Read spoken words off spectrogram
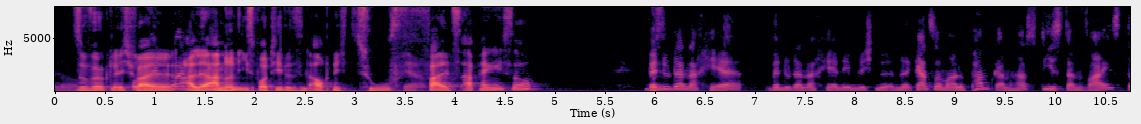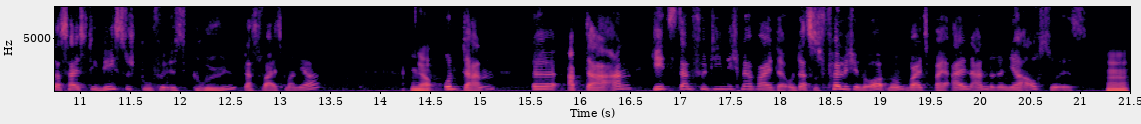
Genau. So wirklich, Und weil alle anderen E-Sport-Titel sind auch nicht zufallsabhängig so. Wenn du dann nachher, wenn du dann nachher nämlich eine, eine ganz normale Pumpgun hast, die ist dann weiß, das heißt, die nächste Stufe ist grün, das weiß man ja. Ja. Und dann, äh, ab da an, geht es dann für die nicht mehr weiter. Und das ist völlig in Ordnung, weil es bei allen anderen ja auch so ist. Hm.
